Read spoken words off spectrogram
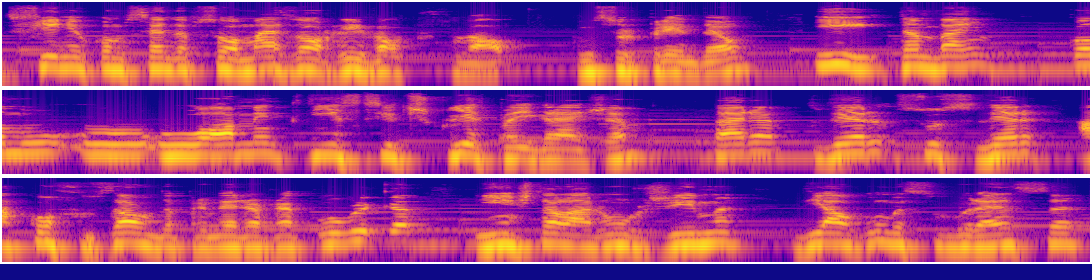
define-o como sendo a pessoa mais horrível de Portugal, que me surpreendeu, e também como o, o homem que tinha sido escolhido pela Igreja para poder suceder à confusão da Primeira República e instalar um regime de alguma segurança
